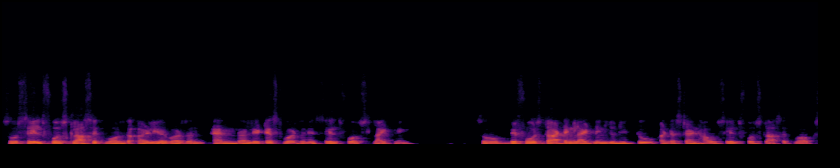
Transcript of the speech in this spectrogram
So Salesforce Classic was the earlier version and the latest version is Salesforce Lightning. So before starting Lightning, you need to understand how Salesforce Classic works.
